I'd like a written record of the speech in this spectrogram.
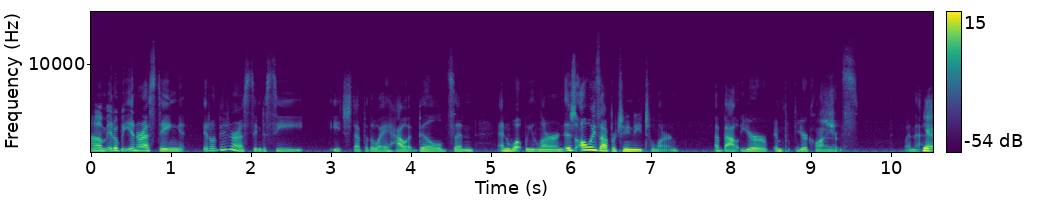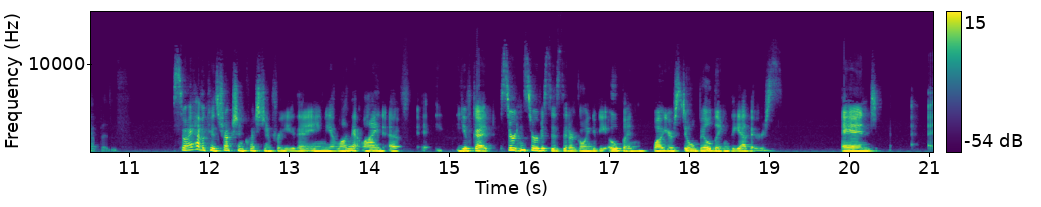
um, it'll be interesting. It'll be interesting to see each step of the way how it builds and and what we learn. There's always opportunity to learn about your your clients sure. when that yeah. happens. So I have a construction question for you then Amy along that line of eh, you've got certain services that are going to be open while you're still building the others. And eh,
